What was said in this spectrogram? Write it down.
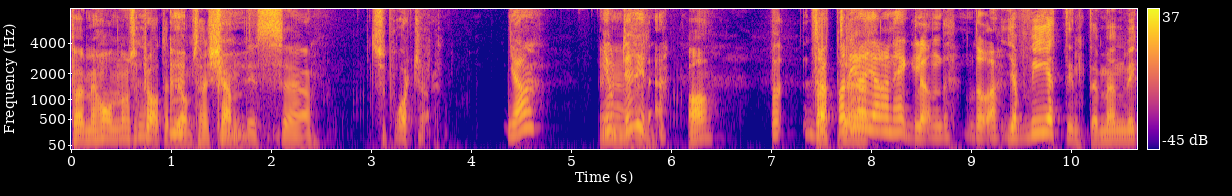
För med honom så pratade vi om så här kändis eh, supportrar. Ja, gjorde vi det? Ja, Droppade att, eh, jag Göran Hägglund då? jag vet inte men vi,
